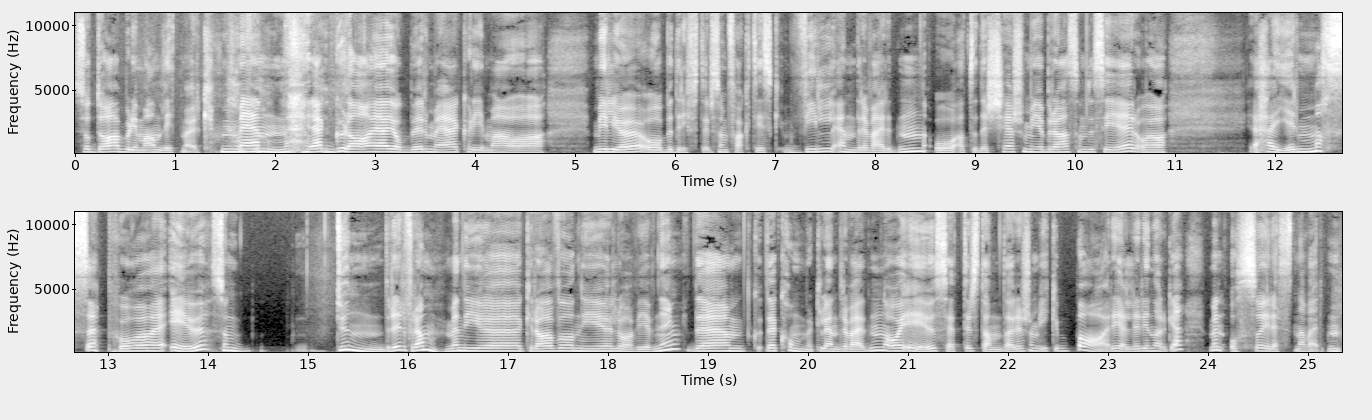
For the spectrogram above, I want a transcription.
Så da blir man litt mørk. Men jeg er glad jeg jobber med klima og miljø og bedrifter som faktisk vil endre verden, og at det skjer så mye bra, som du sier. og jeg heier masse på EU, som dundrer fram med nye krav og ny lovgivning. Det, det, kommer til å endre verden, og EU setter standarder som ikke bare gjelder i Norge, men også i resten av verden.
